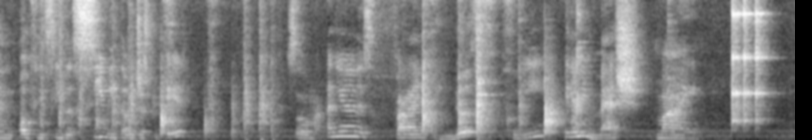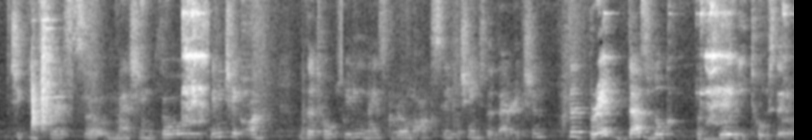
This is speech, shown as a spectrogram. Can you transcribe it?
and obviously the seaweed that we just prepared. So my onion is fine enough for me. Okay, let me mash my chickpeas first. So mashing those. Let me check on the toast. Really nice grill marks. Let me change the direction. The bread does look very toasted.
